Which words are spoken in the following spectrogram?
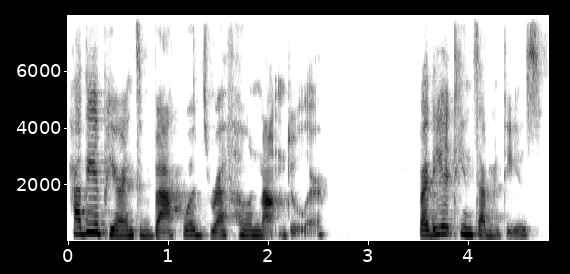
had the appearance of a backwoods, rough honed mountain dueler. By the 1870s,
